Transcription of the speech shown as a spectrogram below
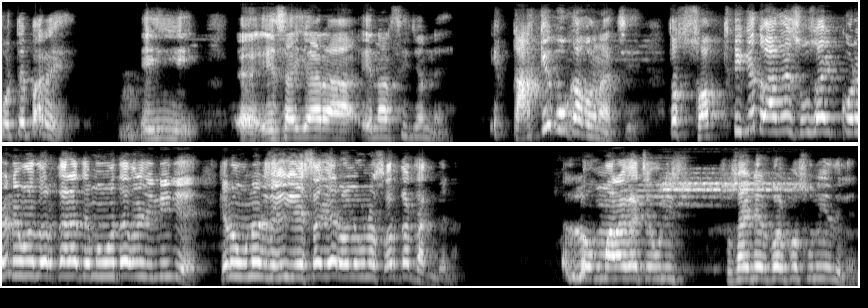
করতে পারে? এই এসআইআর এনআরসির জন্য? এ কাকে বোকা বানাচ্ছে? তো সব থেকে তো আগে সুসাইড করে নেওয়া দরকার আছে মমতা ব্যানার্জি নিজে। কেন ওনার এই এসআইআর হলে ওনার সরকার থাকবে না? লোক মারা গেছে উনি সুসাইডের গল্প শুনিয়ে দিলেন।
